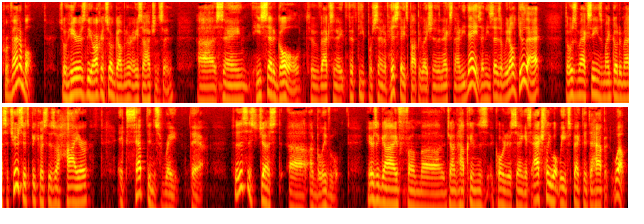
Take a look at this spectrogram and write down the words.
preventable. So here's the Arkansas governor, Asa Hutchinson, uh, saying he set a goal to vaccinate 50% of his state's population in the next 90 days. And he says if we don't do that, those vaccines might go to Massachusetts because there's a higher acceptance rate there. So this is just uh, unbelievable. Here's a guy from uh, John Hopkins quoted as saying, It's actually what we expected to happen. Well,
